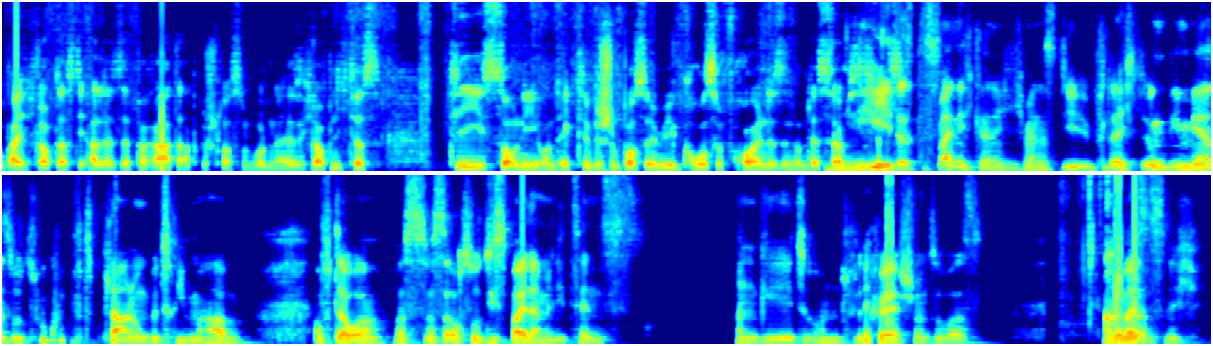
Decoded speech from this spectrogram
Wobei ich glaube, dass die alle separat abgeschlossen wurden. Also ich glaube nicht, dass die Sony und Activision Boss irgendwie große Freunde sind und deshalb. Nee, das, das meine ich gar nicht. Ich meine, dass die vielleicht irgendwie mehr so Zukunftsplanung betrieben haben auf Dauer, was, was auch so die Spider-Man-Lizenz angeht und vielleicht Crash und sowas. Man könnte, weiß es nicht.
